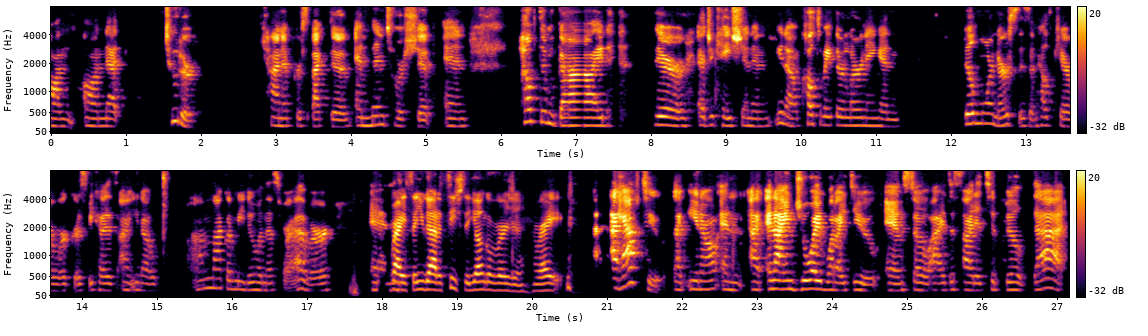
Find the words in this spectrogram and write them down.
on on that tutor kind of perspective and mentorship and help them guide their education and you know cultivate their learning and build more nurses and healthcare workers because i you know i'm not going to be doing this forever. And right so you got to teach the younger version right? I have to, like you know, and I and I enjoy what I do, and so I decided to build that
